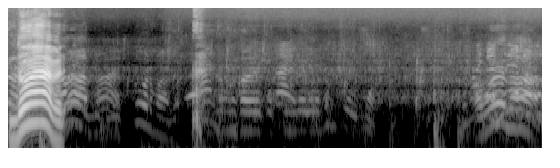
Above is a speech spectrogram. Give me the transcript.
Бачили, Добрий день.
